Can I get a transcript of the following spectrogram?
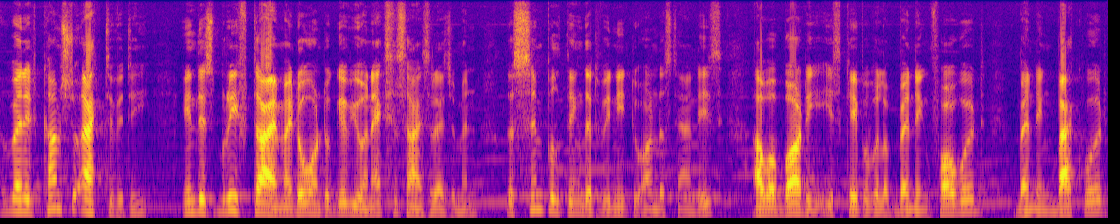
When it comes to activity, in this brief time, I don't want to give you an exercise regimen, the simple thing that we need to understand is, our body is capable of bending forward, bending backward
